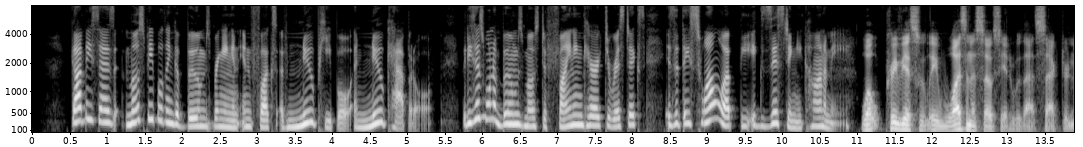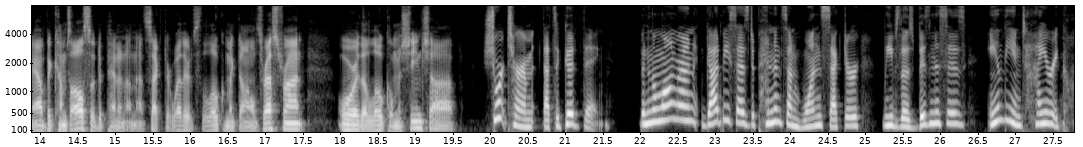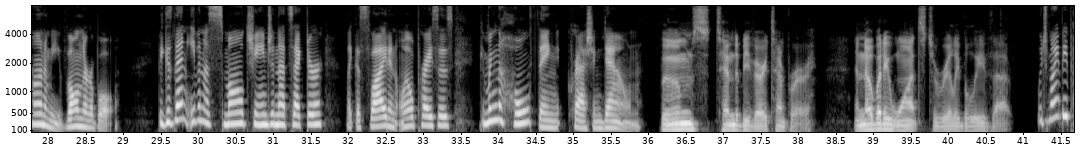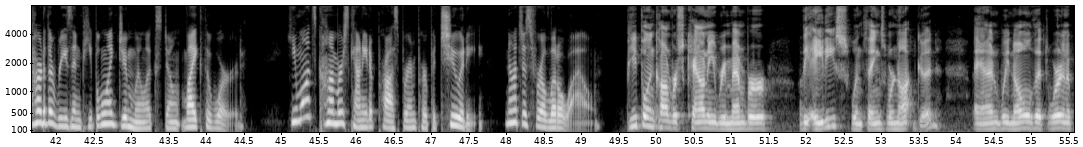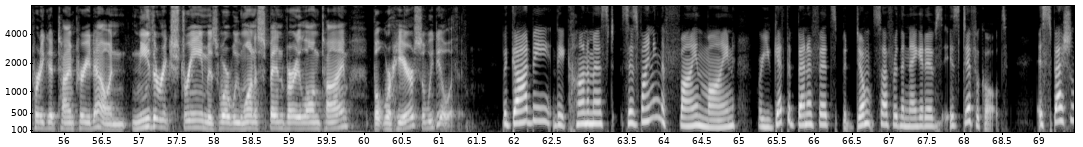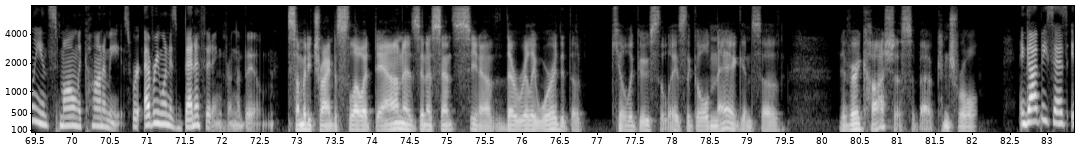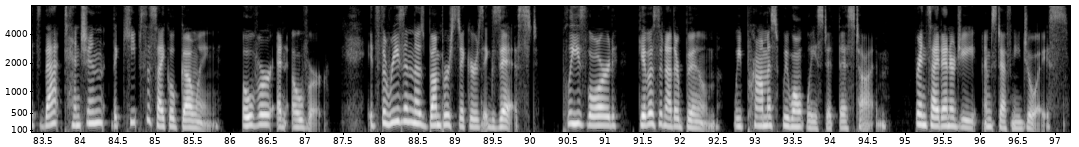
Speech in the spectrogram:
Godby says most people think of booms bringing an influx of new people and new capital. But he says one of Boom's most defining characteristics is that they swallow up the existing economy. What previously wasn't associated with that sector now becomes also dependent on that sector, whether it's the local McDonald's restaurant or the local machine shop. Short term, that's a good thing. But in the long run, Godby says dependence on one sector leaves those businesses and the entire economy vulnerable. Because then, even a small change in that sector, like a slide in oil prices, can bring the whole thing crashing down. Booms tend to be very temporary, and nobody wants to really believe that. Which might be part of the reason people like Jim Willox don't like the word. He wants Converse County to prosper in perpetuity, not just for a little while. People in Converse County remember the 80s when things were not good. And we know that we're in a pretty good time period now. And neither extreme is where we want to spend very long time, but we're here, so we deal with it. But Godby, the economist, says finding the fine line where you get the benefits but don't suffer the negatives is difficult, especially in small economies where everyone is benefiting from the boom. Somebody trying to slow it down is, in a sense, you know, they're really worried that they'll kill the goose that lays the golden egg. And so they're very cautious about control. And Godby says it's that tension that keeps the cycle going over and over. It's the reason those bumper stickers exist. Please, Lord, Give us another boom. We promise we won't waste it this time. For Inside Energy, I'm Stephanie Joyce.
